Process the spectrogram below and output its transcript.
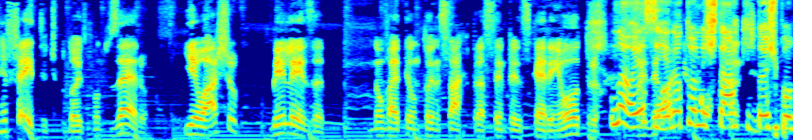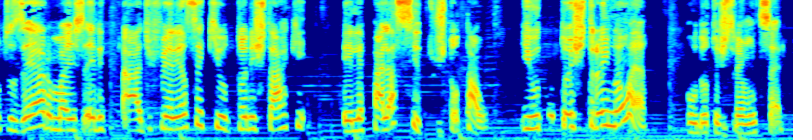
refeito, tipo 2.0. E eu acho, beleza, não vai ter um Tony Stark pra sempre, eles querem outro. Não, Mas assim, ele é o Tony Stark importante. 2.0, mas ele, a diferença é que o Tony Stark, ele é palhacitos, total. E o Doutor Estranho não é. O Doutor Estranho é muito sério.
